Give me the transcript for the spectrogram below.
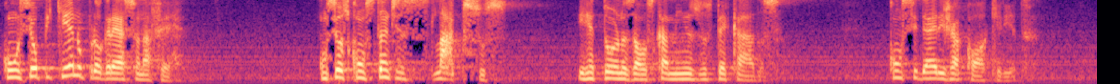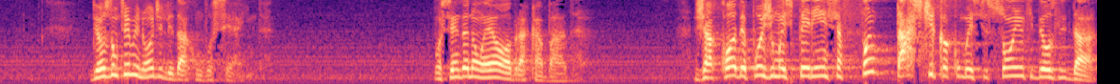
com o seu pequeno progresso na fé, com seus constantes lapsos e retornos aos caminhos dos pecados. Considere Jacó, querido. Deus não terminou de lidar com você ainda. Você ainda não é obra acabada. Jacó, depois de uma experiência fantástica como esse sonho que Deus lhe dá,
